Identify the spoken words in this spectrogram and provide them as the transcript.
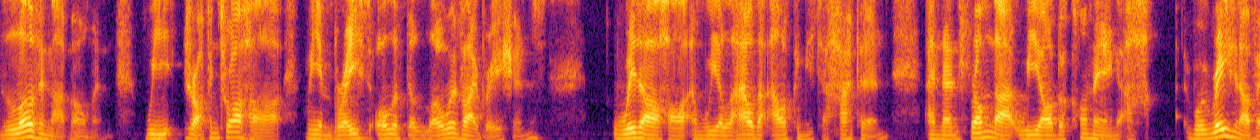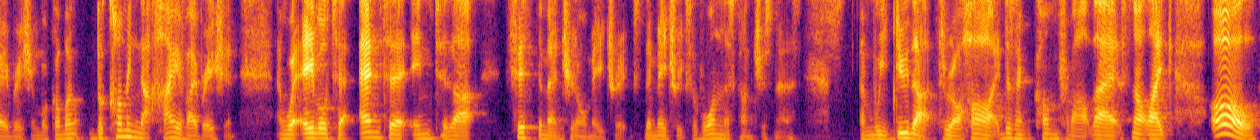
love in that moment. We drop into our heart, we embrace all of the lower vibrations with our heart, and we allow the alchemy to happen. And then from that, we are becoming a, we're raising our vibration, we're becoming that higher vibration, and we're able to enter into that fifth dimensional matrix, the matrix of oneness consciousness. And we do that through our heart. It doesn't come from out there. It's not like, oh,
